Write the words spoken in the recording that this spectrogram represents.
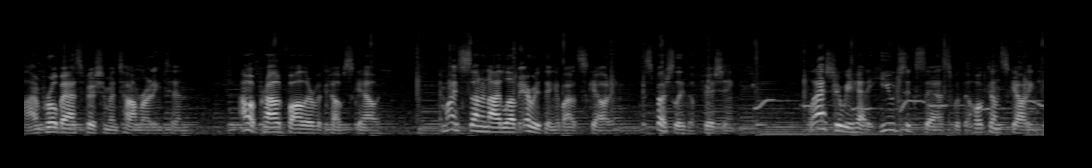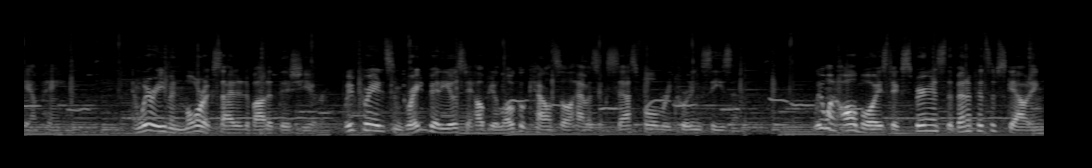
I'm pro bass fisherman Tom Redington. I'm a proud father of a Cub Scout, and my son and I love everything about scouting, especially the fishing. Last year we had a huge success with the Hooked on Scouting campaign, and we're even more excited about it this year. We've created some great videos to help your local council have a successful recruiting season. We want all boys to experience the benefits of scouting,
